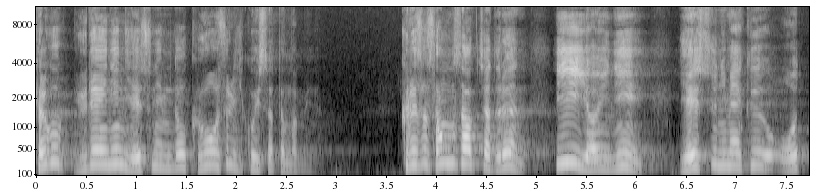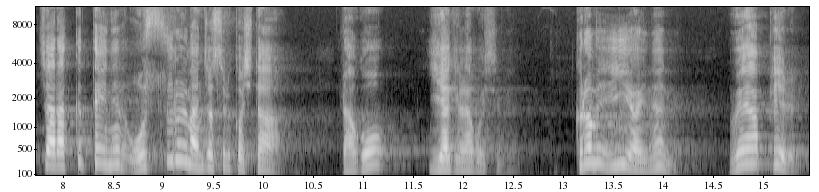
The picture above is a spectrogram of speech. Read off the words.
결국 유대인인 예수님도 그 옷을 입고 있었던 겁니다. 그래서 성서학자들은 이 여인이 예수님의 그 옷자락 끝에 있는 옷술을 만졌을 것이다. 라고 이야기를 하고 있습니다. 그러면 이 여인은 왜 하필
